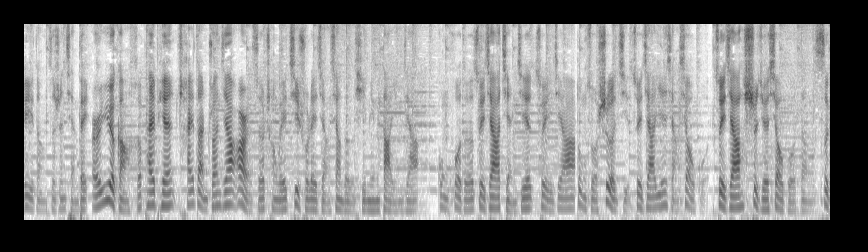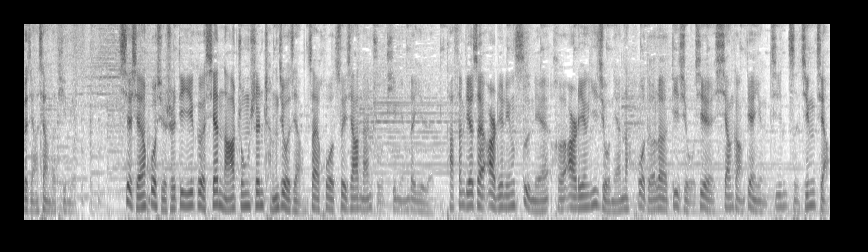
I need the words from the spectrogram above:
俐等资深前辈。而粤港合拍片《拆弹专家二》则成为技术类奖项的提名大赢家，共获得最佳剪接、最佳动作设计、最佳音响效果、最佳视觉效果等四个奖项的提名。谢贤或许是第一个先拿终身成就奖再获最佳男主提名的艺人。他分别在2004年和2019年呢获得了第九届香港电影金紫荆奖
